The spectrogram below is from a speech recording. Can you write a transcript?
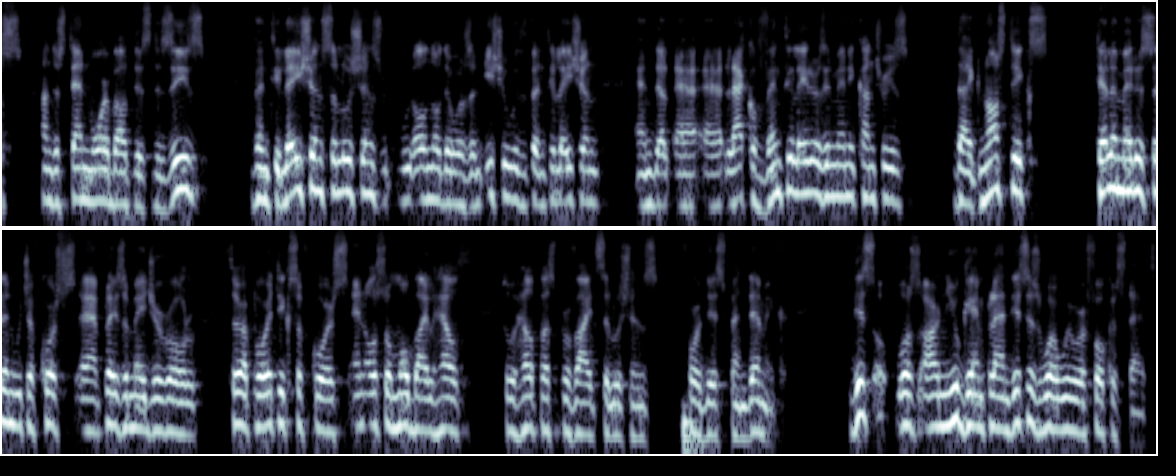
us understand more about this disease, ventilation solutions. We all know there was an issue with ventilation and the uh, uh, lack of ventilators in many countries, diagnostics, telemedicine, which of course uh, plays a major role, therapeutics, of course, and also mobile health to help us provide solutions for this pandemic. This was our new game plan. This is where we were focused at.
